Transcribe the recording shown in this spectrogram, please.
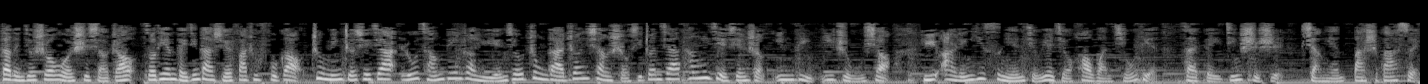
到点就说，我是小昭。昨天，北京大学发出讣告，著名哲学家、如藏编撰与研究重大专项首席专家汤一介先生因病医治无效，于二零一四年九月九号晚九点在北京逝世，享年八十八岁。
